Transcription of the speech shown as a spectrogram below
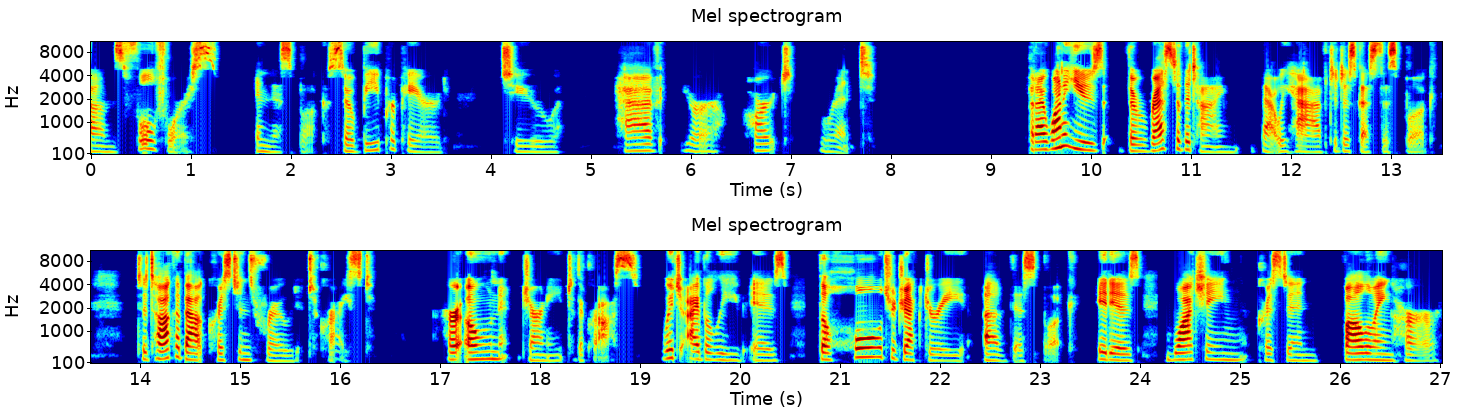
comes full force in this book. So be prepared to have your heart rent. But I want to use the rest of the time that we have to discuss this book to talk about Kristin's road to Christ, her own journey to the cross, which I believe is the whole trajectory of this book. It is watching Kristin, following her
